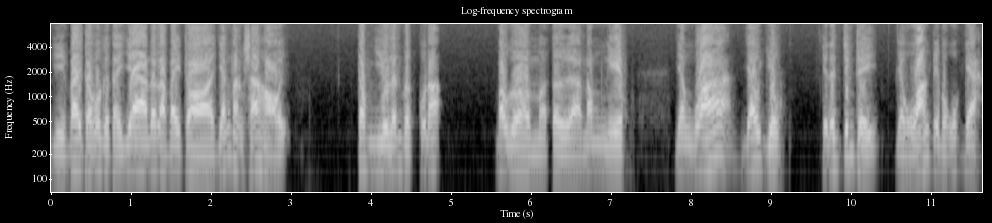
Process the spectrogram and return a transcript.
vì vai trò của người tại gia đó là vai trò dấn thân xã hội trong nhiều lĩnh vực của nó, bao gồm từ à, nông nghiệp, văn hóa, giáo dục cho đến chính trị và quản trị một quốc gia.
